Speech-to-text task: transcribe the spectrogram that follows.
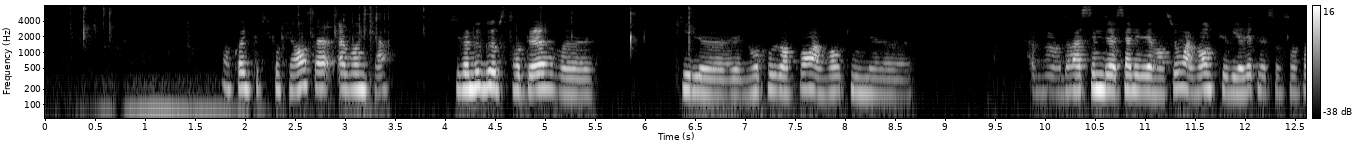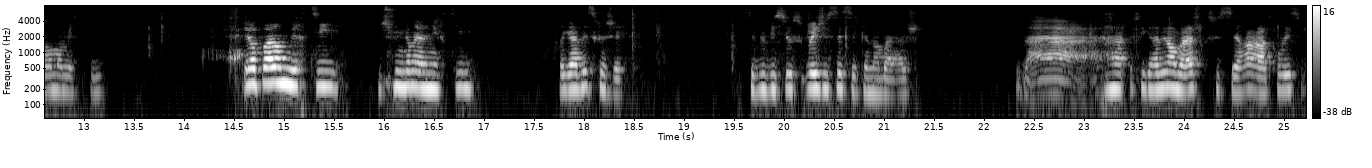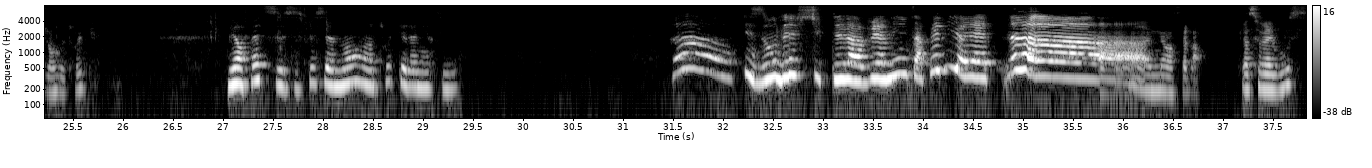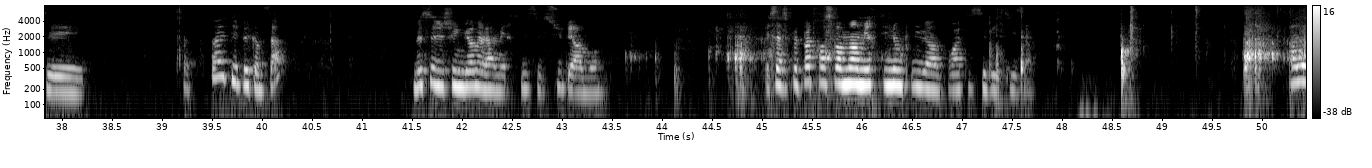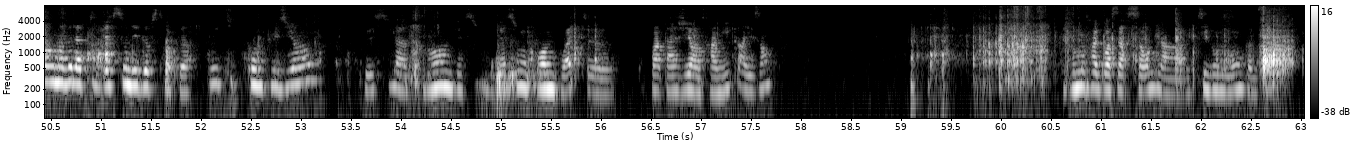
Encore une petite conférence à, à Wonka. Ce fameux Gobstropper euh, qu'il euh, montre aux enfants avant qu'il ne... dans la scène de la salle des inventions, avant que Violette ne se transforme en myrtille. Et en parlant de myrtille, je suis une myrtille. Regardez ce que j'ai. C'est plus vicieux. Oui, je sais, c'est qu'un emballage. Bah, j'ai gardé l'emballage parce que c'est rare à trouver ce genre de truc. Mais en fait, c'est spécialement un truc à la myrtille. Ah, ils ont déchiqueté la vermine, ça s'appelait Violette. Ah non, ça va. Rassurez-vous, c'est... Ça n'a pas été fait comme ça. Mais c'est du chewing-gum à la myrtille, c'est super bon. Et ça se peut pas transformer en myrtille non plus, hein, pour arrêter ces bêtises. Alors, on avait la petite version des Gobstoppers. Petite conclusion. C'est aussi la grande version, grande boîte euh, pour partager entre amis, par exemple. Je vous montre à quoi ça ressemble, un petit bonbon comme ça.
